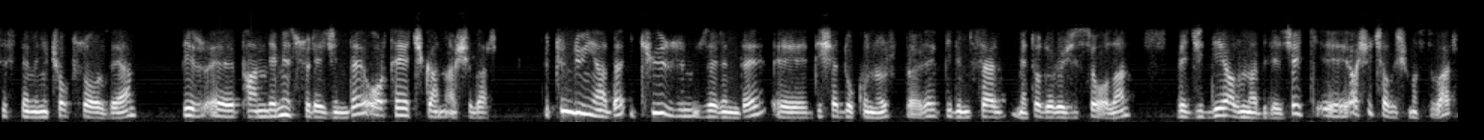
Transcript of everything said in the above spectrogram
sistemini çok zorlayan bir pandemi sürecinde ortaya çıkan aşılar. Bütün dünyada 200'ün üzerinde dişe dokunur böyle bilimsel metodolojisi olan ve ciddiye alınabilecek aşı çalışması var.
